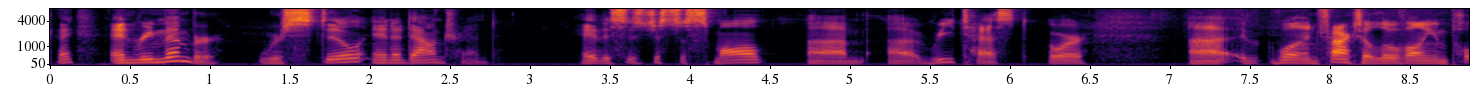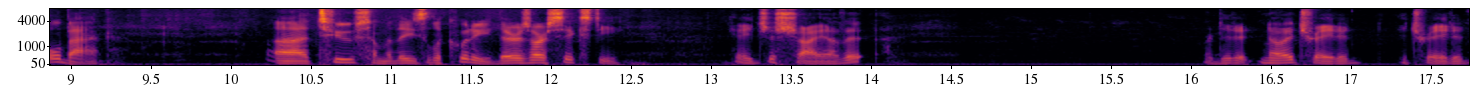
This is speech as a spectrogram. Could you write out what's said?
Okay, and remember, we're still in a downtrend. Okay, this is just a small um, uh, retest or uh, well, in fact, a low volume pullback uh, to some of these liquidity. There's our 60. Okay, just shy of it. Or did it? No, it traded. It traded.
